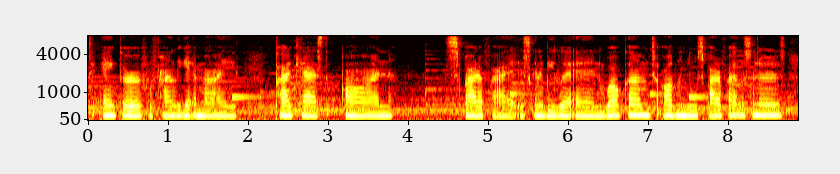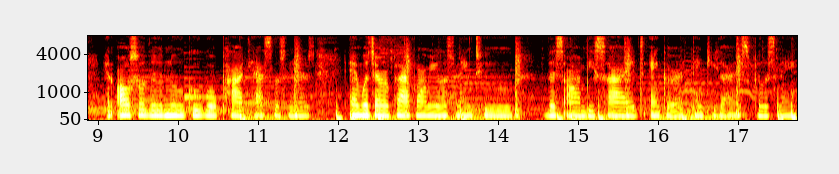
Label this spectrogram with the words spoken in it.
to Anchor for finally getting my podcast on Spotify. It's going to be lit. And welcome to all the new Spotify listeners and also the new Google Podcast listeners and whichever platform you're listening to this on besides Anchor. Thank you guys for listening.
